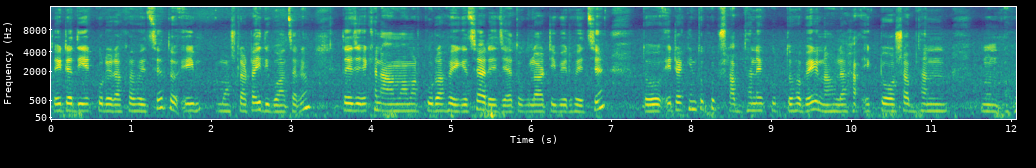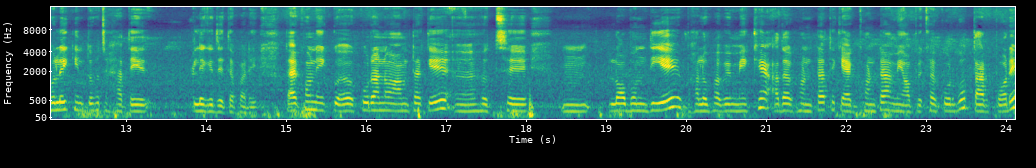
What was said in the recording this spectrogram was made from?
তো এটা দিয়ে করে রাখা হয়েছে, তো এই মশলাটাই দিব আচারে। তো এই যে এখানে আম আমার কুড়া হয়ে গেছে, আর এই যে এতগুলো আটি বের হয়েছে। তো এটা কিন্তু খুব সাবধানে করতে হবে না হলে একটু অসাবধান হলেই কিন্তু হচ্ছে হাতে লেগে যেতে পারে। তো এখন এই কোরানো আমটাকে হচ্ছে লবণ দিয়ে ভালোভাবে মেখে আধা ঘণ্টা থেকে এক ঘণ্টা আমি অপেক্ষা করব, তারপরে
